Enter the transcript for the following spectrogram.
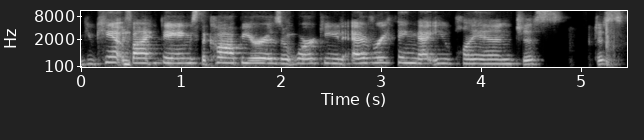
you can't find things the copier isn't working everything that you plan just just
